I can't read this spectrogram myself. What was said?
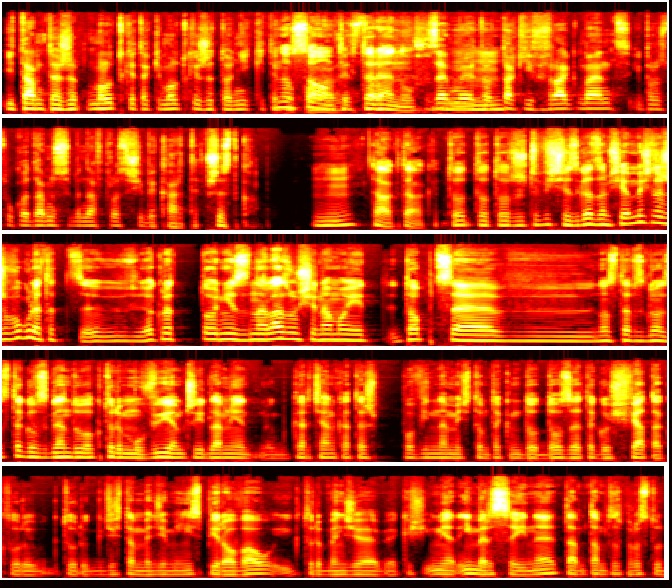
I tam te że, malutkie, takie malutkie żetoniki tego No są pola, tych terenów. Zajmuje Mhm. to taki fragment i po prostu układamy sobie na wprost siebie karty. Wszystko. Mhm, tak, tak. To, to, to rzeczywiście zgadzam się. Ja myślę, że w ogóle te, akurat to nie znalazło się na mojej topce no z, te z tego względu, o którym mówiłem, czyli dla mnie karcianka też powinna mieć tą taką do, dozę tego świata, który, który gdzieś tam będzie mnie inspirował i który będzie jakiś imer, imersyjny. Tam, tam to po prostu,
